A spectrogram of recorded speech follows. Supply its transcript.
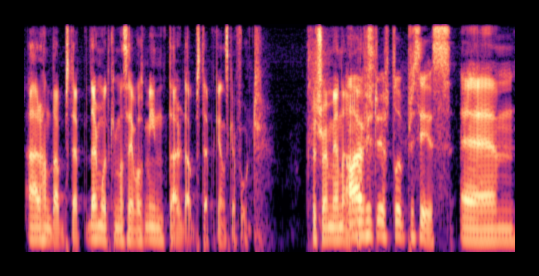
är han dubstep? Däremot kan man säga vad som inte är dubstep ganska fort. Förstår du vad jag menar? Ja, jag förstår, precis. Ehm,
